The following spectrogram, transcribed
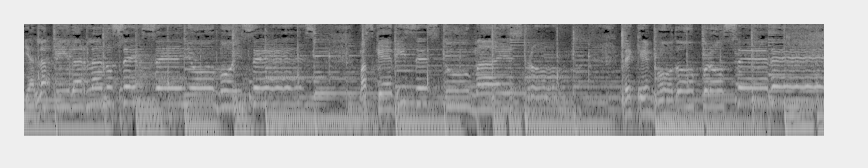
y al lapidarla nos enseñó Moisés. Mas que dices tú, maestro, de qué modo proceder.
